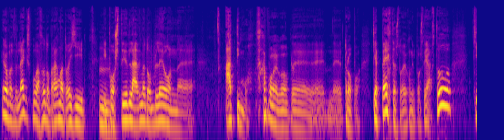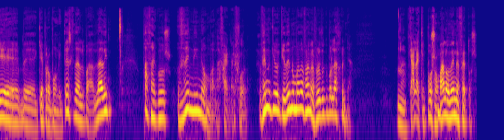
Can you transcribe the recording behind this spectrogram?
είναι ο Πεδουλάκη που αυτό το πράγμα το έχει mm. υποστεί, δηλαδή με τον πλέον ε, άτιμο, θα πω εγώ, ε, ε, ε τρόπο. Και παίχτες το έχουν υποστεί αυτό και, ε, και προπονητές κτλ. Δηλαδή, Παθαϊκό δεν είναι ομάδα Final Four. Δεν είναι και, δεν είναι ομάδα Final Four εδώ και πολλά χρόνια. Ναι. Καλά, και πόσο μάλλον δεν είναι φέτος.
